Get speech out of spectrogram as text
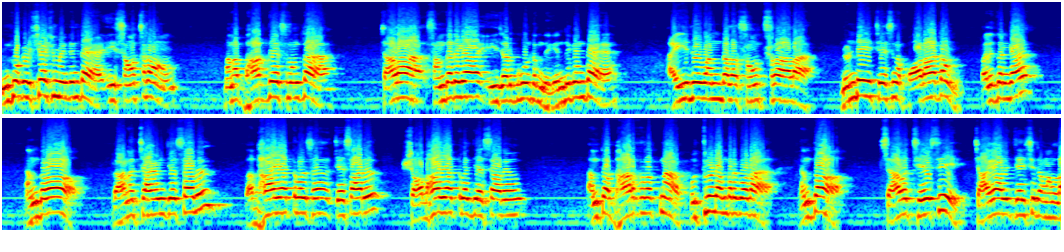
ఇంకొక విశేషం ఏంటంటే ఈ సంవత్సరం మన భారతదేశం అంతా చాలా సందడిగా ఈ జరుపుకుంటుంది. ఎందుకంటే ఐదు వందల సంవత్సరాల నుండి చేసిన పోరాటం ఫలితంగా ఎందరో ప్రాణత్యాగం చేశారు రథయాత్రలు చేశారు. శోభాయాత్రలు చేశారు. అంత భారతరత్న పుత్రులందరూ కూడా ఎంతో సేవ చేసి త్యాగాలు చేసడం వల్ల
